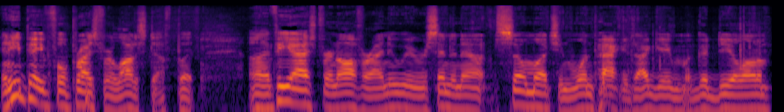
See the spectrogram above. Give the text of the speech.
And he paid full price for a lot of stuff, but uh, if he asked for an offer, I knew we were sending out so much in one package. I gave him a good deal on them.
